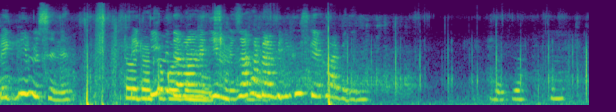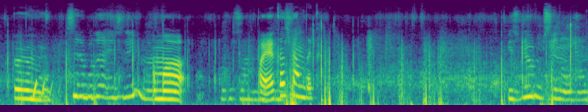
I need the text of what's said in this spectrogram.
Bekleyeyim mi seni? Dur dur Bekleyeyim çok mi devam oynuyorum. edeyim mi? Zaten ben 1200 kere kaybedelim. Seni buradan izleyeyim mi? Ama para kazandık. İzliyorum seni o zaman.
